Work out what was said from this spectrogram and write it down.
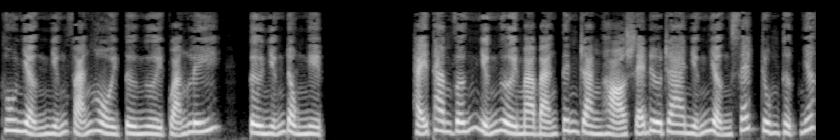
thu nhận những phản hồi từ người quản lý, từ những đồng nghiệp. Hãy tham vấn những người mà bạn tin rằng họ sẽ đưa ra những nhận xét trung thực nhất.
